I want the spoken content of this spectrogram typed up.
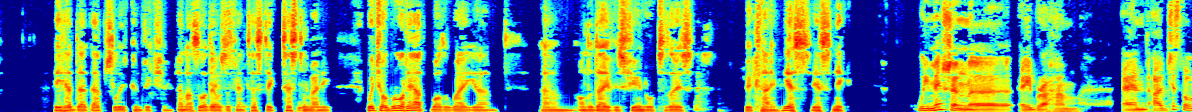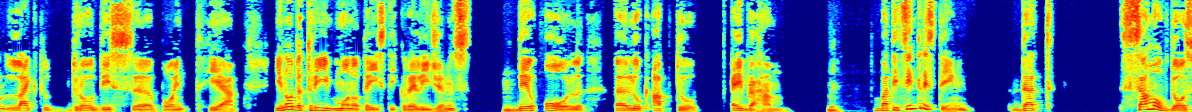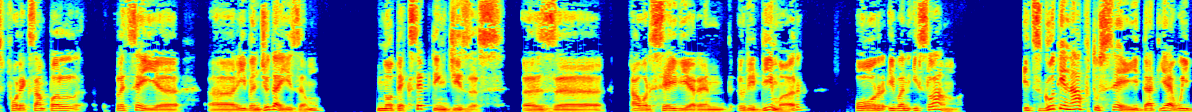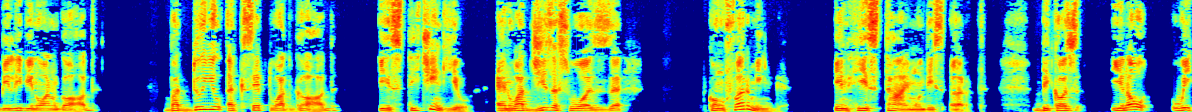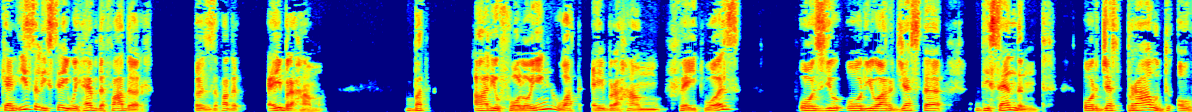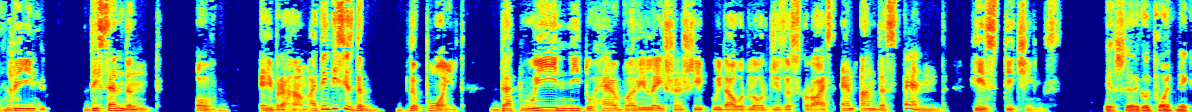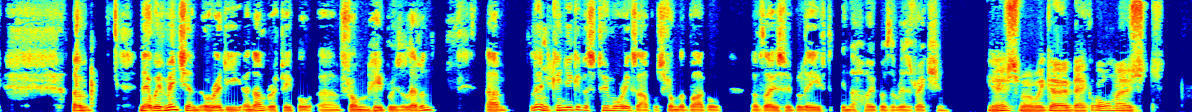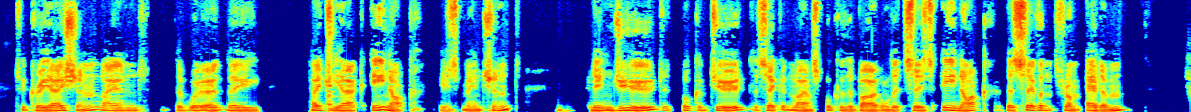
He had that absolute conviction, and I thought that yes. was a fantastic testimony, mm-hmm. which I brought out, by the way, um, um, on the day of his funeral to those who came. Yes, yes, Nick. We mentioned uh, Abraham, and I just would like to draw this uh, point here. You know, the three monotheistic religions, mm. they all uh, look up to Abraham. Mm. But it's interesting that some of those, for example, let's say uh, uh, even Judaism, not accepting Jesus as uh, our savior and redeemer, or even Islam. It's good enough to say that, yeah, we believe in one God, but do you accept what God is teaching you and what Jesus was uh, confirming in his time on this earth? Because, you know, we can easily say we have the father as the father Abraham, but are you following what Abraham faith was? or you or you are just a descendant or just proud of being descendant of Abraham. I think this is the the point that we need to have a relationship with our Lord Jesus Christ and understand his teachings. Yes, a good point, Nick. Um, now we've mentioned already a number of people um, from Hebrews 11. Um, Len, can you give us two more examples from the Bible of those who believed in the hope of the resurrection. Yes, well, we go back almost to creation, and the uh, the patriarch Enoch is mentioned. And in Jude, book of Jude, the second last book of the Bible, it says Enoch, the seventh from Adam,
